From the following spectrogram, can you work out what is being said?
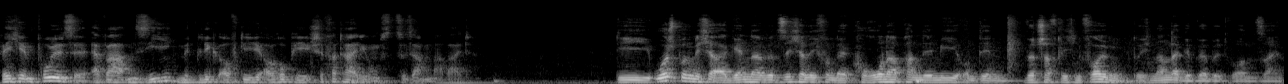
Welche Impulse erwarten Sie mit Blick auf die europäische Verteidigungszusammenarbeit? Die ursprüngliche Agenda wird sicherlich von der Corona-Pandemie und den wirtschaftlichen Folgen durcheinandergewirbelt worden sein.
